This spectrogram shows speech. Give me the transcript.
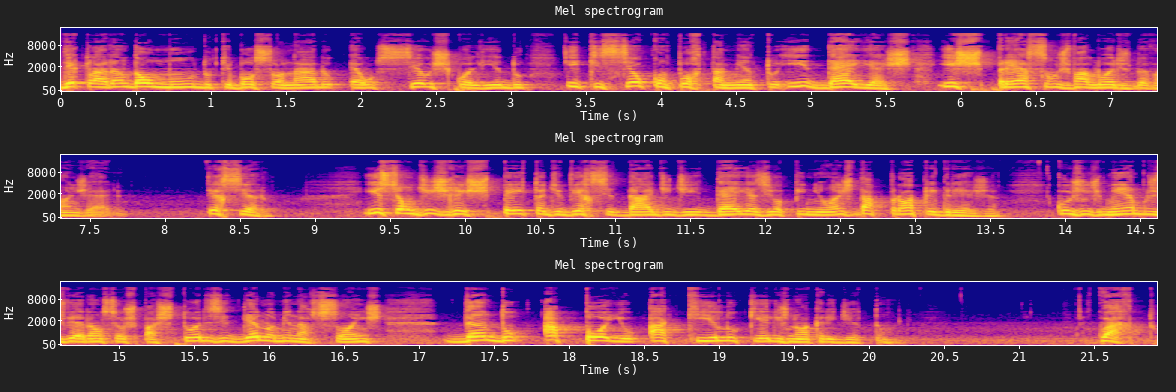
declarando ao mundo que Bolsonaro é o seu escolhido e que seu comportamento e ideias expressam os valores do Evangelho. Terceiro, isso é um desrespeito à diversidade de ideias e opiniões da própria igreja, cujos membros verão seus pastores e denominações dando apoio àquilo que eles não acreditam. Quarto,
